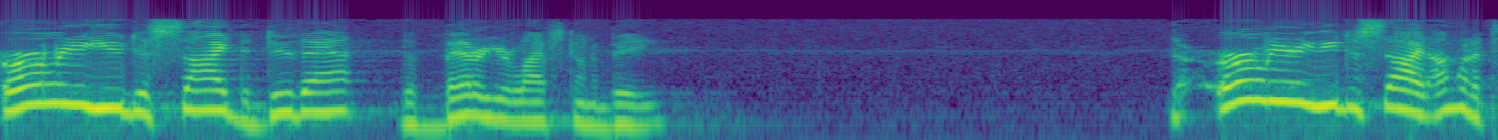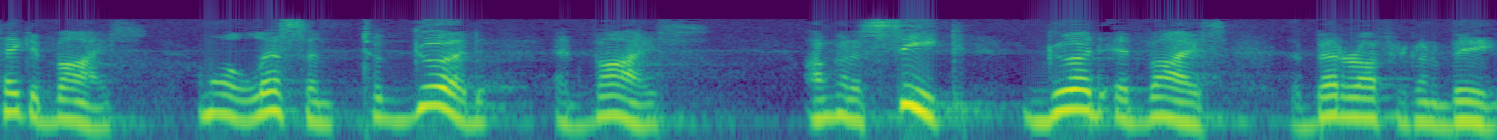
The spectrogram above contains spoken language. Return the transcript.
earlier you decide to do that, the better your life's going to be. The earlier you decide, I'm going to take advice, I'm going to listen to good advice. I'm going to seek good advice. The better off you're going to be.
